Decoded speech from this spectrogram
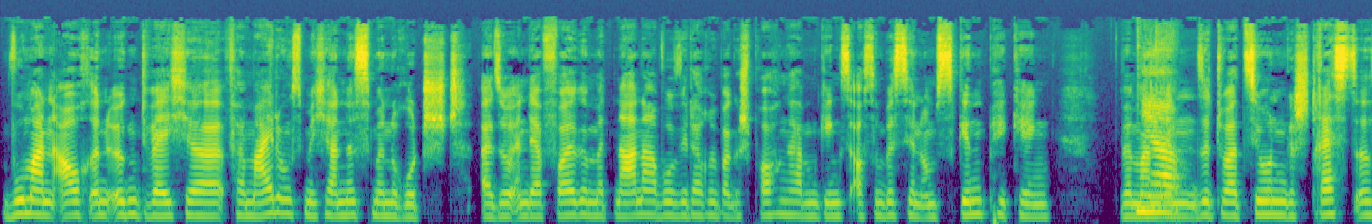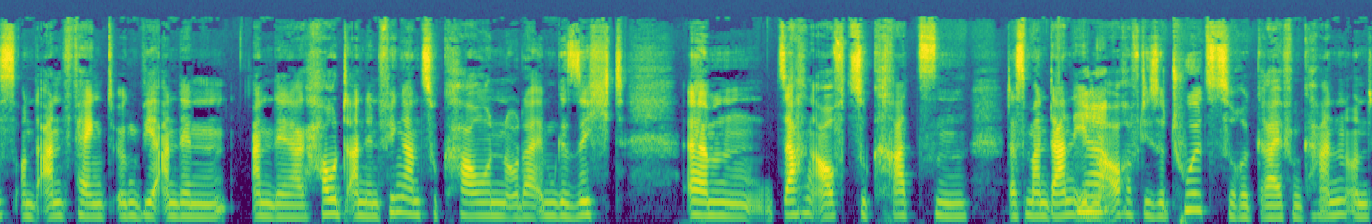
wo man auch in irgendwelche Vermeidungsmechanismen rutscht. Also in der Folge mit Nana, wo wir darüber gesprochen haben, ging es auch so ein bisschen um Skinpicking. Wenn man ja. in Situationen gestresst ist und anfängt, irgendwie an, den, an der Haut, an den Fingern zu kauen oder im Gesicht ähm, Sachen aufzukratzen, dass man dann eben ja. auch auf diese Tools zurückgreifen kann. Und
